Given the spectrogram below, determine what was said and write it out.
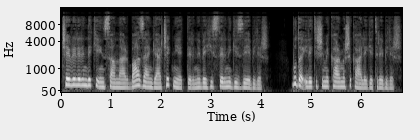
çevrelerindeki insanlar bazen gerçek niyetlerini ve hislerini gizleyebilir. Bu da iletişimi karmaşık hale getirebilir.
